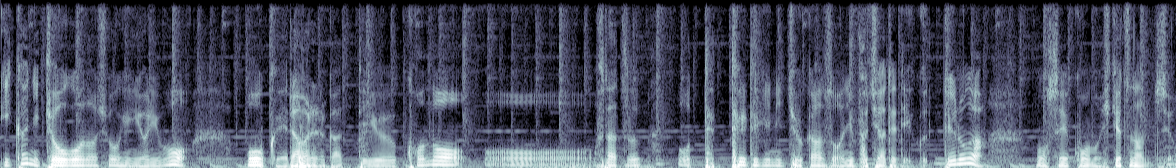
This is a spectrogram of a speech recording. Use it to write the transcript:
いかに競合の商品よりも多く選ばれるかっていう、この2つを徹底的に中間層にぶち当てていくっていうのが、もう成功の秘訣なんですよ。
